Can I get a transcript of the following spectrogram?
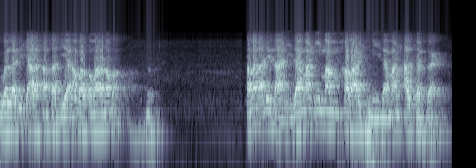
dua lagi jalan samsa dia awal kemarin apa? Sama tak cerita nih, zaman Imam Khawarizmi, zaman Al Jabar.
